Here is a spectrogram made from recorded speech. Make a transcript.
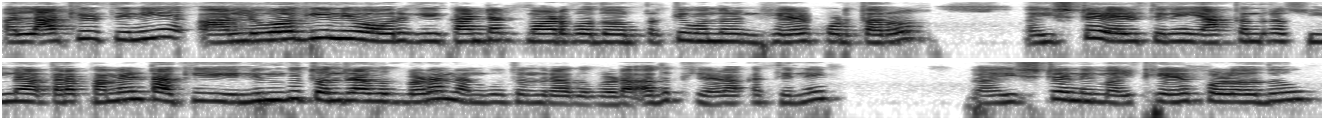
ಅಲ್ಲಿ ಹಾಕಿರ್ತೀನಿ. ಅಲ್ಲಿ ಹೋಗಿ ನೀವು ಅವ್ರಿಗೆ ಕಾಂಟ್ಯಾಕ್ಟ್ ಮಾಡ್ಬೋದು. ಅವ್ರು ಪ್ರತಿಯೊಂದು ನಿಮ್ಗೆ ಹೇಳ್ಕೊಡ್ತಾರೋ. ಇಷ್ಟೇ ಹೇಳ್ತೀನಿ. ಯಾಕಂದ್ರೆ ಸುಮ್ಮನೆ ಆ ತರ ಕಮೆಂಟ್ ಹಾಕಿ ನಿಮ್ಗೂ ತೊಂದರೆ ಆಗೋದು ಬೇಡ ನನ್ಗೂ ತೊಂದರೆ ಆಗೋದು ಬೇಡ. ಅದಕ್ಕೆ ಹೇಳಾಕತ್ತೀನಿ. ಇಷ್ಟೇ ನಿಮ್ಮಲ್ಲಿ ಕೇಳ್ಕೊಳ್ಳೋದು.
